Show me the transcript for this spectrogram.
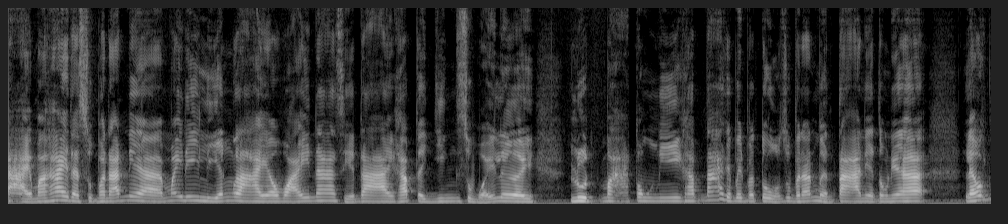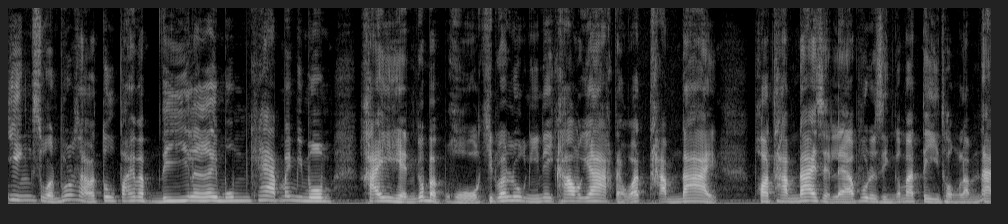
จ่ายมาให้แต่สุพนัทเนี่ยไม่ได้เลี้ยงลายเอาไว้น่าเสียดายครับ แต่ยิงสวยเลย หลุดมาตรงนี้ครับ น่าจะเป็นประตูของสุพนัทเหมือนตาเนี่ยตรงนี้ฮะแล้วยิงสวนผู้รักษาประตูไปแบบดีเลย มุมแคบไม่มีมุม ใครเห็นก็แบบโหคิดว่าลูกนี้ในเข้ายากแต่ว่าทำได้ พอทำได้เสร็จแล้วผู้ตัดสินก็มาตีธงล้ำหน้า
